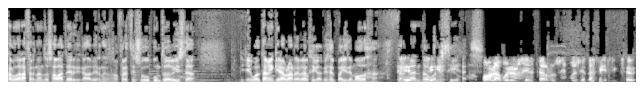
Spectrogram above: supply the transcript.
saludar a Fernando Sabater, que cada viernes nos ofrece su punto de vista y que igual también quiere hablar de Bélgica, que es el país de moda. Fernando, buenos días. Hola, buenos días, Carlos. Sí, pues yo también,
